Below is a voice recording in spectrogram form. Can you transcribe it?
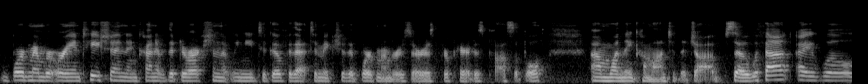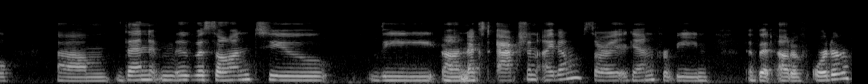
board member orientation and kind of the direction that we need to go for that to make sure that board members are as prepared as possible um, when they come onto the job. So with that, I will um, then move us on to the uh, next action item. Sorry again for being a bit out of order.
